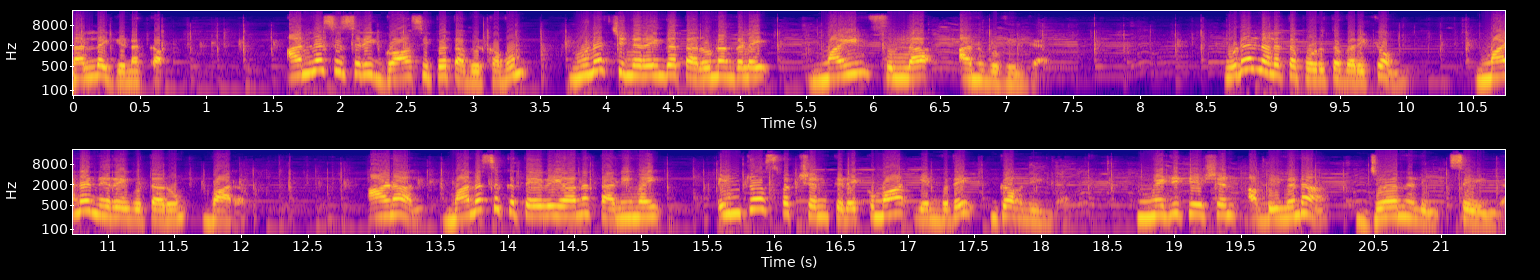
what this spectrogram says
நல்ல இணக்கம். அன்னெசரி காசிப்பை தவிர்க்கவும் உணர்ச்சி நிறைந்த தருணங்களை மைண்ட்ஃபுல்லா அனுபவிங்க. உடல் நலத்தை பொறுத்த வரைக்கும் மன நிறைவு தரும் வாரம். ஆனால் மனசுக்கு தேவையான தனிமை இன்ட்ரோஸ்பெக்ஷன் கிடைக்குமா என்பதை கவனிங்க. மெடிடேஷன் அப்படி இல்லைன்னா ஜேர்னலிங் செய்யுங்க.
